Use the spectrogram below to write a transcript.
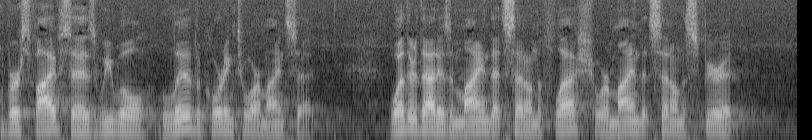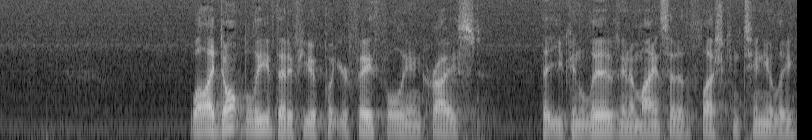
Verse 5 says, We will live according to our mindset. Whether that is a mind that's set on the flesh or a mind that's set on the spirit. While I don't believe that if you have put your faith fully in Christ, that you can live in a mindset of the flesh continually,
